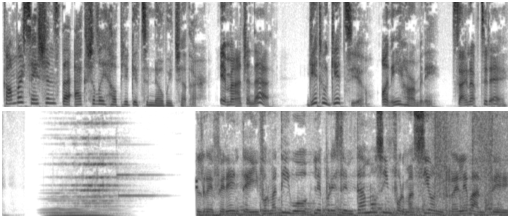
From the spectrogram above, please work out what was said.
Conversations that actually help you get to know each other. Imagine that. Get who gets you on eHarmony. Sign up today. El referente informativo le presentamos información relevante.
